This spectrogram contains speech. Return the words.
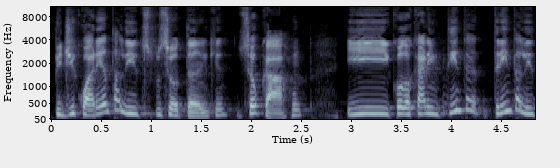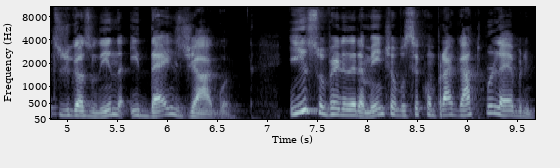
pedir 40 litros pro seu tanque, do seu carro, e colocar em 30, 30 litros de gasolina e 10 de água. Isso verdadeiramente é você comprar gato por lebre.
